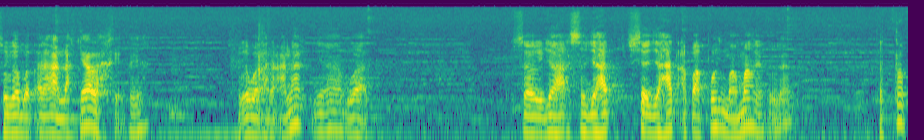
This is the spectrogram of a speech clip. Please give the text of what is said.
Surga buat anak-anaknya lah gitu ya buat anak-anaknya buat sejahat sejahat sejahat apa pun mama gitu kan tetap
